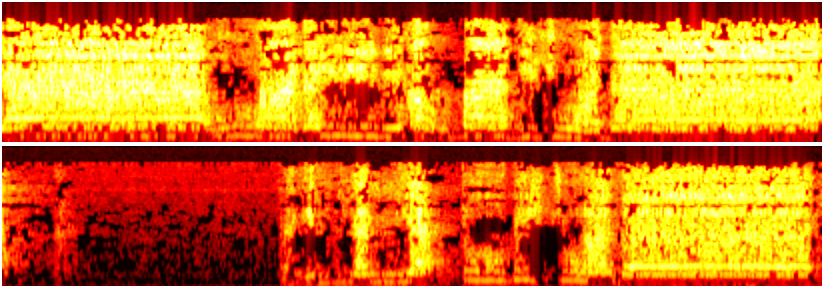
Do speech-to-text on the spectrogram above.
جاءوا عليه بأربعة شهداء فإن لم يأتوا بالشهداء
